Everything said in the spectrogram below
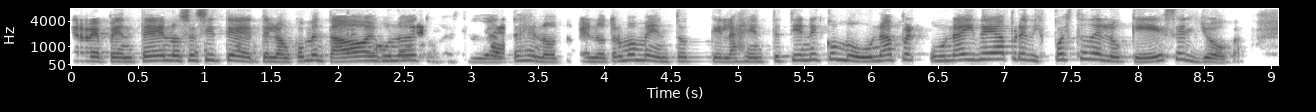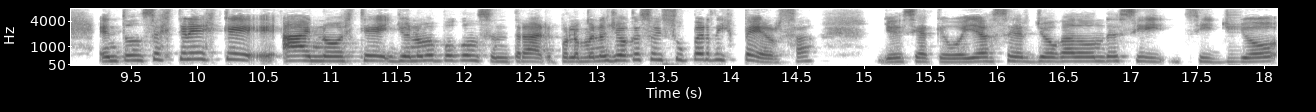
de repente, no sé si te, lo han comentado algunos de tus estudiantes en otro, en otro momento, que la gente tiene como una, una idea predispuesta de lo que es el yoga. Entonces crees que, eh, ay, no, es que yo no me puedo concentrar, por lo menos yo que soy súper dispersa, yo decía que voy a hacer yoga donde si, si yo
